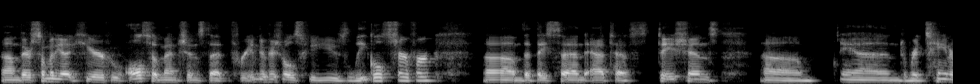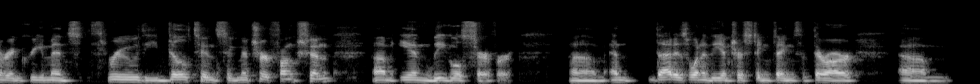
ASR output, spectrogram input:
Um, there's somebody out here who also mentions that for individuals who use LegalServer, um, that they send attestations um, and retainer agreements through the built-in signature function um, in LegalServer. Um, and that is one of the interesting things that there are um,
